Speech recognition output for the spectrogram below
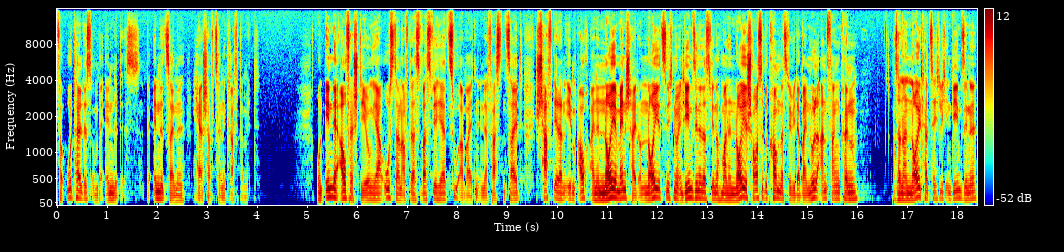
verurteilt es und beendet es, beendet seine Herrschaft, seine Kraft damit. Und in der Auferstehung, ja, Ostern, auf das, was wir hier zuarbeiten in der Fastenzeit, schafft er dann eben auch eine neue Menschheit. Und neu jetzt nicht nur in dem Sinne, dass wir nochmal eine neue Chance bekommen, dass wir wieder bei Null anfangen können, sondern neu tatsächlich in dem Sinne,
